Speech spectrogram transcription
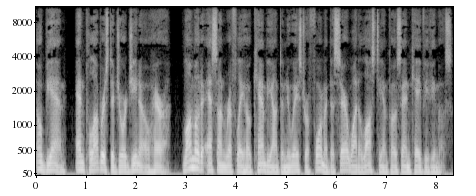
O bien, en palabras de Georgina O'Hara, la moda es un reflejo cambiante nuestra forma de ser y de los tiempos en que vivimos.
